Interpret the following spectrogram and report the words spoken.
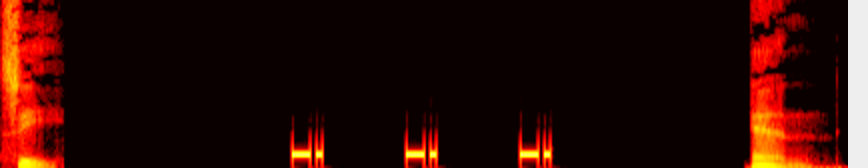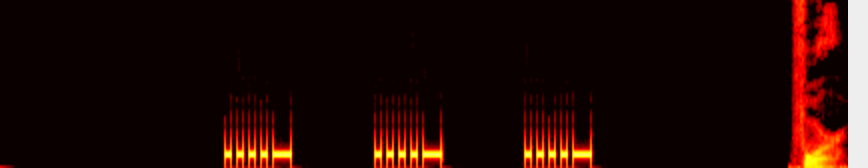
C. N. Four.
